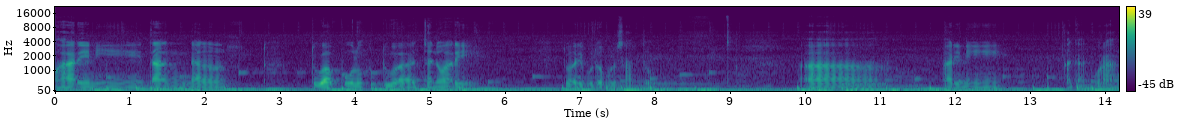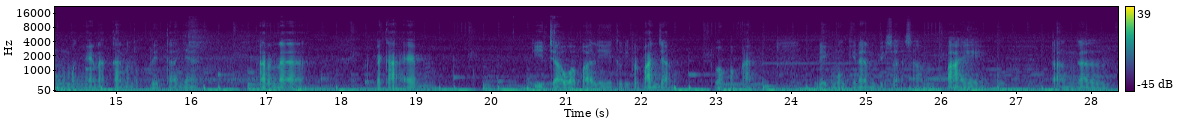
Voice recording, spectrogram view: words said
hari ini tanggal 22 Januari 2021 uh, Hari ini agak kurang mengenakan untuk beritanya Karena PPKM di Jawa Bali itu diperpanjang dua pekan. Jadi kemungkinan bisa sampai tanggal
